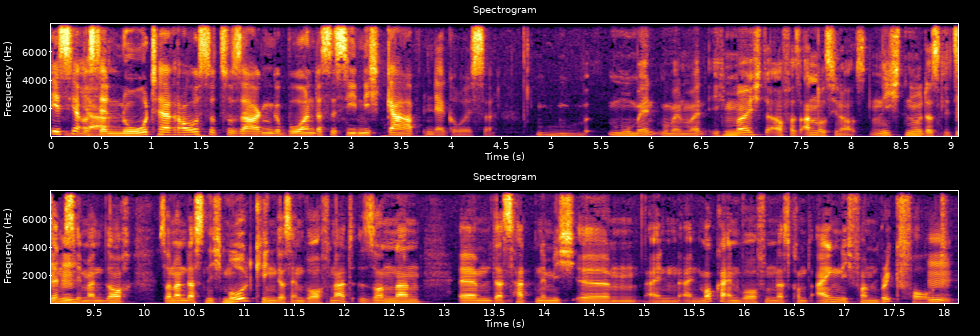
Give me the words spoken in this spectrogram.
ist ja, ja, aus der Not heraus sozusagen geboren, dass es sie nicht gab in der Größe. Moment, Moment, Moment. Ich möchte auf was anderes hinaus. Nicht nur das Lizenzthema mhm. noch, sondern dass nicht Mold King das entworfen hat, sondern ähm, das hat nämlich ähm, ein, ein Mocker entworfen. Das kommt eigentlich von Brickfold. Mhm.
